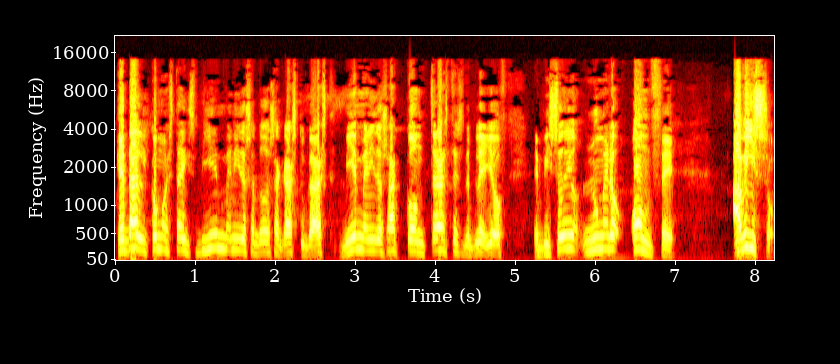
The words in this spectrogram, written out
¿Qué tal? ¿Cómo estáis? Bienvenidos a todos a Cast to Cast, bienvenidos a Contrastes de Playoff, episodio número 11. Aviso,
